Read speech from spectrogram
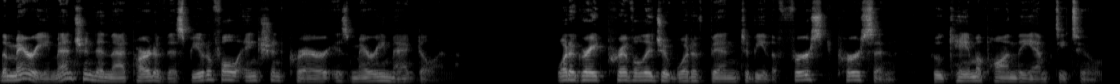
The Mary mentioned in that part of this beautiful ancient prayer is Mary Magdalene. What a great privilege it would have been to be the first person who came upon the empty tomb.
